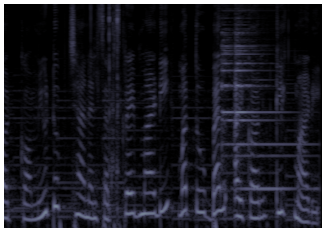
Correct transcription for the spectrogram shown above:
dot com YouTube channel subscribe ಮಾಡಿ ಮತ್ತು ಬೆಲ್ ಐಕಾನ್ ಕ್ಲಿಕ್ ಮಾಡಿ.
